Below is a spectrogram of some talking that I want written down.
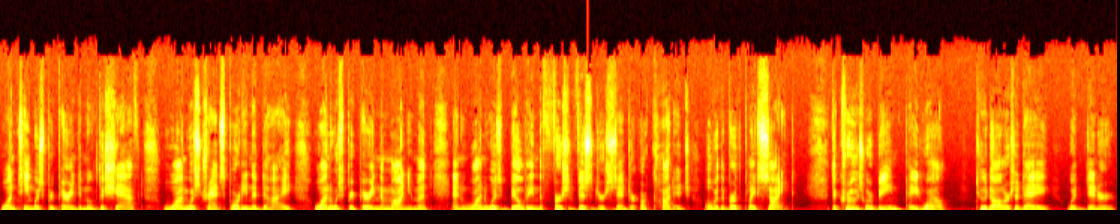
One team was preparing to move the shaft, one was transporting the die, one was preparing the monument, and one was building the first visitor center or cottage over the birthplace site. The crews were being paid well $2 a day with dinner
